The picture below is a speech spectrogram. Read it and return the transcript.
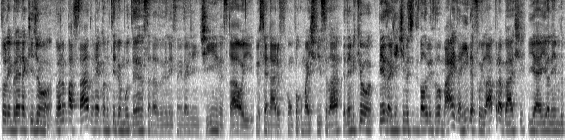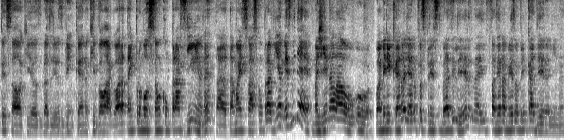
Tô lembrando aqui de um, ano passado, né? Quando teve a mudança nas eleições argentinas tal, e, e o cenário ficou um pouco mais difícil lá. Eu lembro que o peso argentino se desvalorizou mais ainda, foi lá para baixo. E aí eu lembro do pessoal aqui, os brasileiros brincando, que vão agora tá em promoção comprar vinho, né? Tá, tá mais fácil comprar vinho, é a mesma ideia. Imagina lá o, o, o americano olhando pros preços brasileiros, né? E fazendo a mesma brincadeira ali, né?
